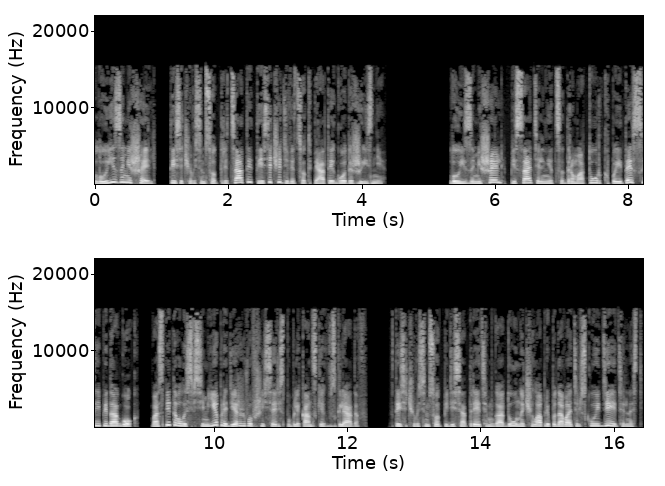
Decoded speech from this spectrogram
Луиза Мишель, 1830-1905 годы жизни. Луиза Мишель, писательница, драматург, поэтесса и педагог, воспитывалась в семье, придерживавшейся республиканских взглядов. В 1853 году начала преподавательскую деятельность,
